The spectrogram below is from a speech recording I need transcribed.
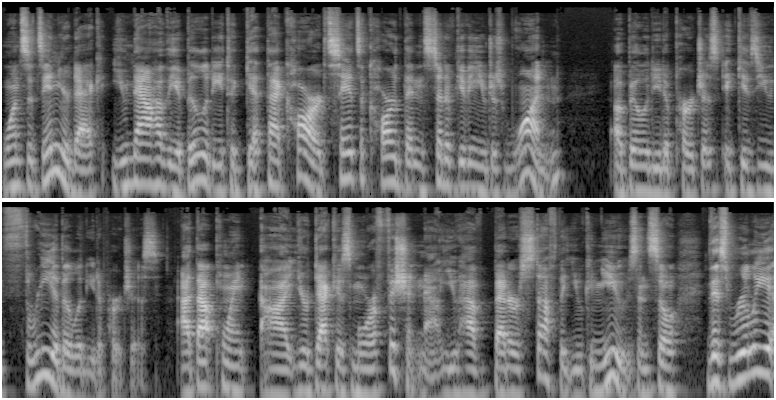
Once it's in your deck, you now have the ability to get that card. Say it's a card that instead of giving you just one ability to purchase, it gives you three ability to purchase. At that point, uh, your deck is more efficient now. You have better stuff that you can use. And so, this really,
